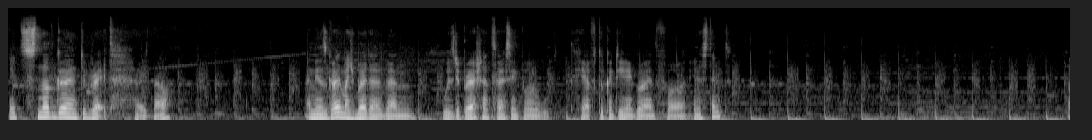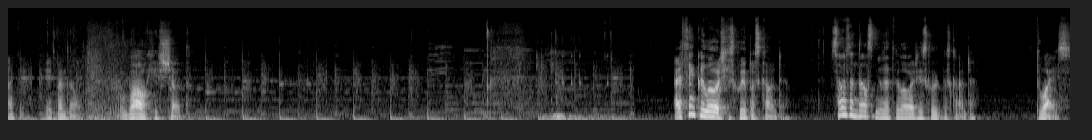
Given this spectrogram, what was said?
It's not going too great right now. I mean, it's going much better than with Repression, so I think we'll have to continue going for Instinct. Okay, it went well. Wow, he shot. I think we lowered his Qliphoth counter. Something tells me that we lowered his Qliphoth counter. Twice.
